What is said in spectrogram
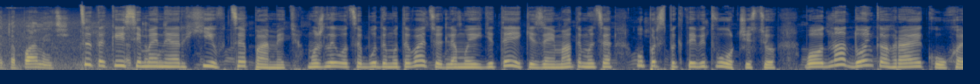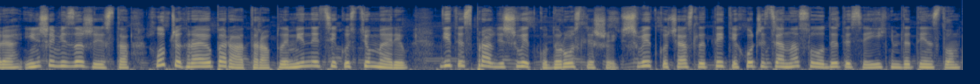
это память. Це такий сімейний архів, це пам'ять. Можливо, це буде мотивацією для моїх дітей, які займатимуться у перспективі творчістю. Бо одна донька грає кухаря, інша візажиста, хлопчик грає оператора, племінниці костюмерів. Діти справді швидко дорослішають, швидко час летить і хочеться насолодитися їхнім дитинством.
